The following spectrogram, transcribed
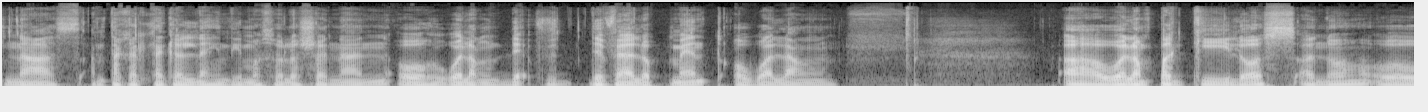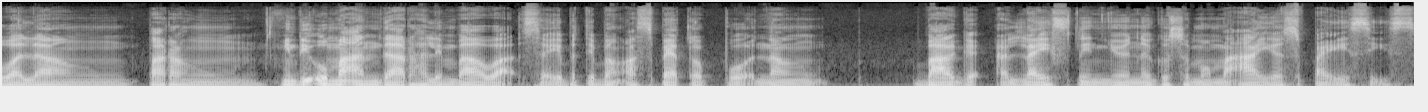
na ang tagal-tagal na hindi masolusyonan, o walang de- development, o walang uh, walang pagkilos ano o walang parang hindi umaandar halimbawa sa iba't ibang aspeto po ng bag life ninyo na gusto mong maayos Pisces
